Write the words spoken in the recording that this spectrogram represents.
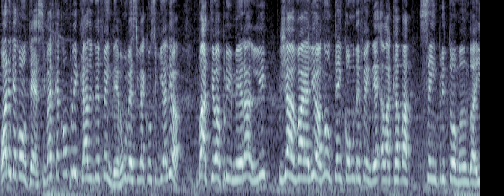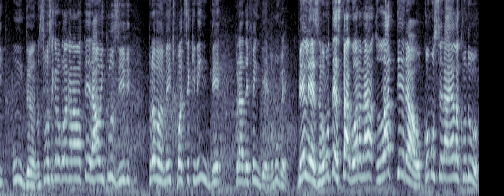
Olha o que acontece, vai ficar complicado de defender. Vamos ver se vai conseguir ali, ó. Bateu a primeira ali, já vai ali, ó. Não tem como defender, ela acaba sempre tomando aí um dano. Se você quer colocar na lateral, inclusive Provavelmente pode ser que nem dê pra defender, vamos ver. Beleza, vamos testar agora na lateral. Como será ela quando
